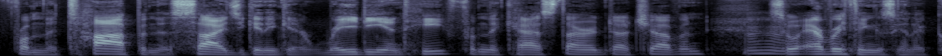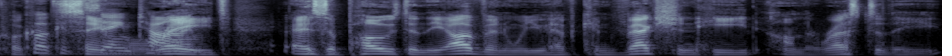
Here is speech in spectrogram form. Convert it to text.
from the top and the sides, you're going to get radiant heat from the cast iron Dutch oven. So everything's going to cook, Mm-hmm. Cook at the same, same time. rate, as opposed in the oven where you have convection heat on the rest of the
